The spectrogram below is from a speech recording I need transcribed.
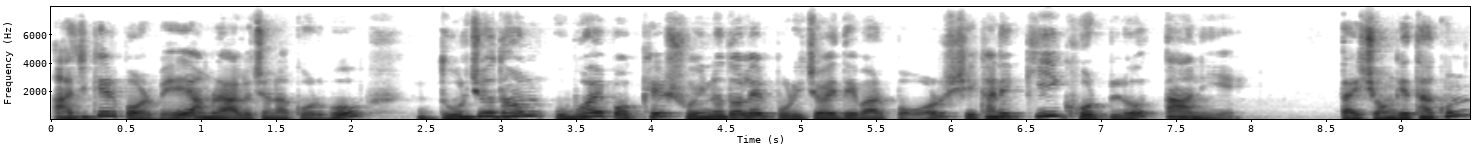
আজকের পর্বে আমরা আলোচনা করব দুর্যোধন উভয় পক্ষের সৈন্যদলের পরিচয় দেবার পর সেখানে কি ঘটল তা নিয়ে। তাই সঙ্গে থাকুন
